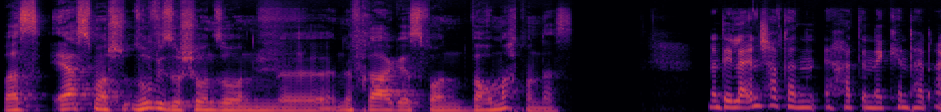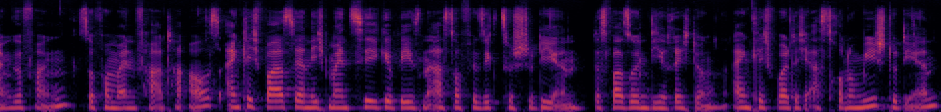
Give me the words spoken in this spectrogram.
was erstmal sowieso schon so ein, äh, eine Frage ist von, warum macht man das? Na, die Leidenschaft hat in der Kindheit angefangen, so von meinem Vater aus. Eigentlich war es ja nicht mein Ziel gewesen, Astrophysik zu studieren. Das war so in die Richtung. Eigentlich wollte ich Astronomie studieren.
